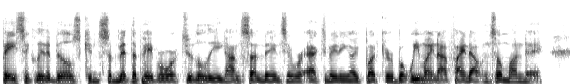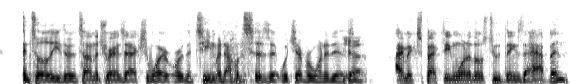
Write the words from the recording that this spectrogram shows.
basically, the Bills can submit the paperwork to the league on Sunday and say we're activating Ike Boettger, but we might not find out until Monday, until either it's on the transaction wire or the team announces it, whichever one it is. Yeah. I'm expecting one of those two things to happen.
